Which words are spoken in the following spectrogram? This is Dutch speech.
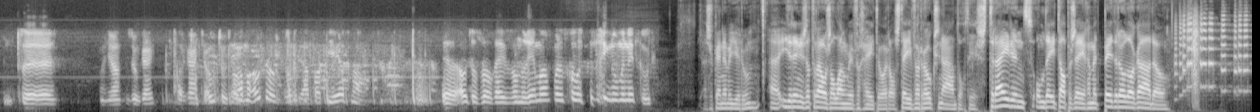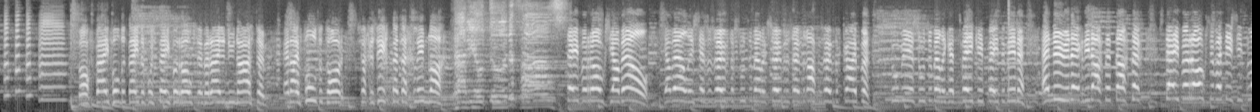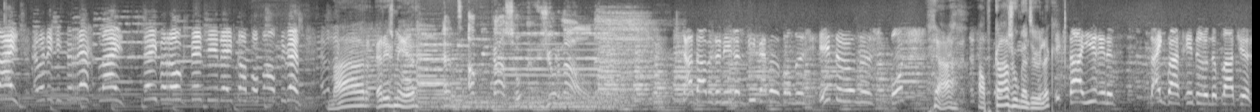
Het, eh, maar ja, zo kijk, daar gaat je auto toch. Allemaal auto, ja, pak die eerst maar. de auto vloog even van de rim af, maar het ging nog maar net goed. Ja, zo kennen we Jeroen. Eh, iedereen is dat trouwens al lang weer vergeten hoor. Als Steven Rooks in aantocht is. Strijdend om de etappezegen met Pedro Delgado. Nog 500 meter voor Steven Rooks en we rijden nu naast hem. En hij voelt het hoor, zijn gezicht met een glimlach. Radio Tour de France. Steven Rooks, jawel. Jawel, in 76 Zoetemelk, 77, 78 Kuiper. Toen weer Zoetemelk en twee keer Peter winnen. En nu in 1988, Steven Rooks. En wat is hij blij. En wat is hij terecht blij. Steven Rooks wint hier de etappe op Alpe d'Huez. En we- Maar er is meer. Het Ab Kaashoek Journaal. Ja, dames en heren, liefhebber van de schitterende sport. Ja, Ab Kazoek natuurlijk. Ik sta hier in het blijkbaar schitterende plaatje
